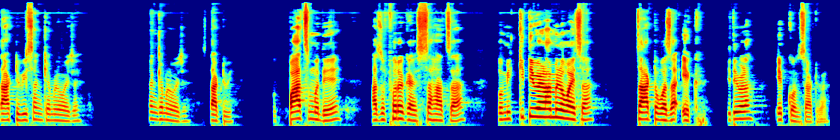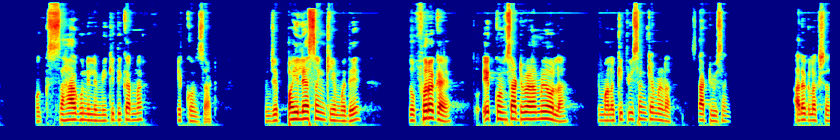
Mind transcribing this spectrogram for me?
साठवी संख्या मिळवायची आहे. संख्या मिळवायची आहे, साठवी. पाचमध्ये हा जो फरक आहे सहाचा तो मी किती वेळा मिळवायचा? साठ वजा एक. किती वेळा? एकोणसाठ वेळा. मग सहा गुणिले मी किती करणार? एकोणसाठ. म्हणजे पहिल्या संख्येमध्ये जो फरक आहे तो एकोणसाठ वेळा मिळवला की मला कितवी संख्या मिळणार? साठवी संख्या. आलं लक्षात?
